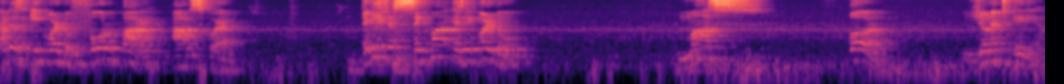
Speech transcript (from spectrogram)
That is equal to 4 pi r square. देख लीजिए sigma is equal to mass per unit area.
